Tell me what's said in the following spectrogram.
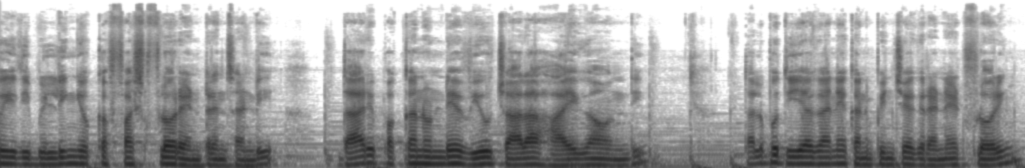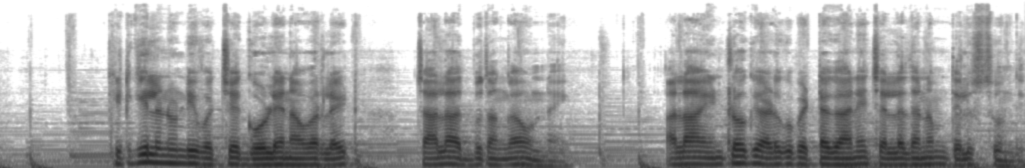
ఇది బిల్డింగ్ యొక్క ఫస్ట్ ఫ్లోర్ ఎంట్రన్స్ అండి. దారి పక్క నుండే వ్యూ చాలా హాయిగా ఉంది. తలుపు తీయగానే కనిపించే గ్రనైట్ ఫ్లోరింగ్ కిటికీల నుండి వచ్చే గోల్డెన్ అవర్ లైట్ చాలా అద్భుతంగా ఉన్నాయి. అలా ఇంట్లోకి అడుగు పెట్టగానే చల్లదనం తెలుస్తుంది.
